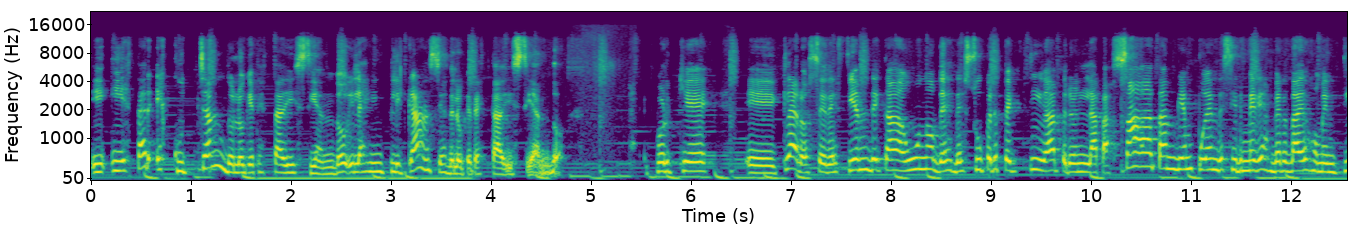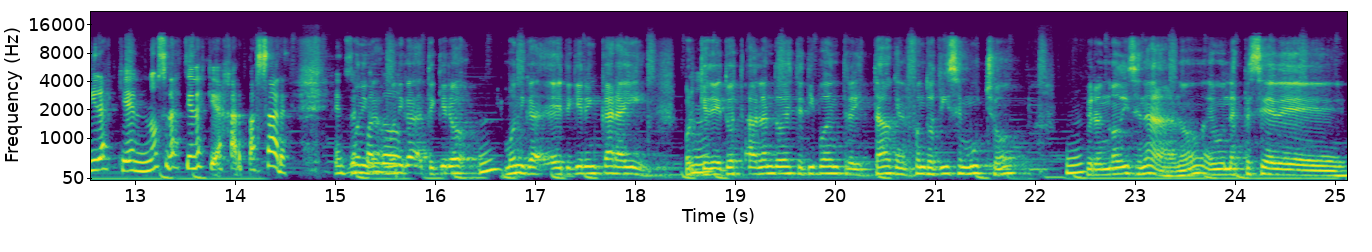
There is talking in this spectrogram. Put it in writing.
y, y estar escuchando lo que te está diciendo y las implicancias de lo que te está diciendo porque, eh, claro, se defiende cada uno desde su perspectiva, pero en la pasada también pueden decir medias verdades o mentiras que no se las tienes que dejar pasar. Entonces, Mónica, te quiero, ¿Mm? Mónica, eh, te quiero hincar ahí, porque ¿Mm? tú estás hablando de este tipo de entrevistado que en el fondo dice mucho, ¿Mm? pero no dice nada, ¿no? Es una especie de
